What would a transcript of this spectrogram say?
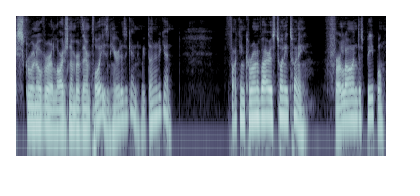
screwing over a large number of their employees. And here it is again. We've done it again. Fucking coronavirus 2020, furloughing just people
